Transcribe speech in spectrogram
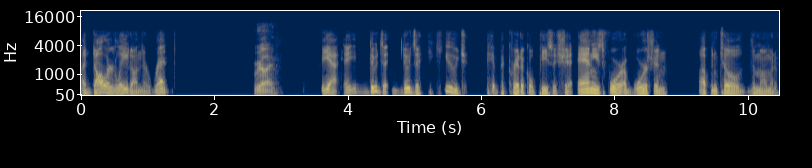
a dollar late on their rent. Really? Yeah, eh, dude's a dude's a huge hypocritical piece of shit, and he's for abortion up until the moment of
